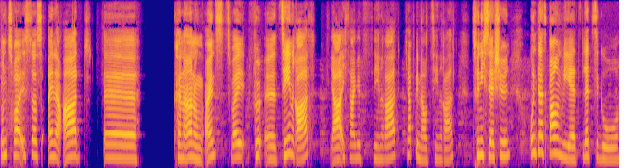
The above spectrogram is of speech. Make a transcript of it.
Und zwar ist das eine Art, äh, keine Ahnung, 1, 2, 5, äh, 10 Rad. Ja, ich sage jetzt 10 Rad. Ich habe genau 10 Rad. Das finde ich sehr schön. Und das bauen wir jetzt. Let's go.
